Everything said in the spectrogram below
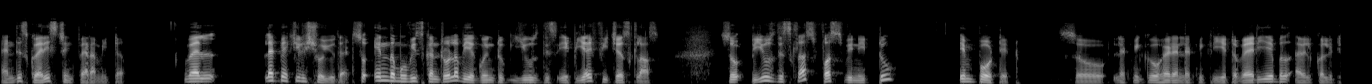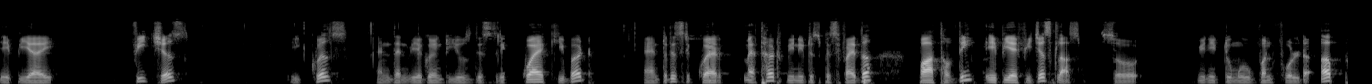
and this query string parameter? Well let me actually show you that. So in the movies controller we are going to use this api features class. So to use this class first we need to import it. So let me go ahead and let me create a variable. I will call it API features equals and then we are going to use this require keyword and to this require method we need to specify the path of the API features class. So we need to move one folder up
